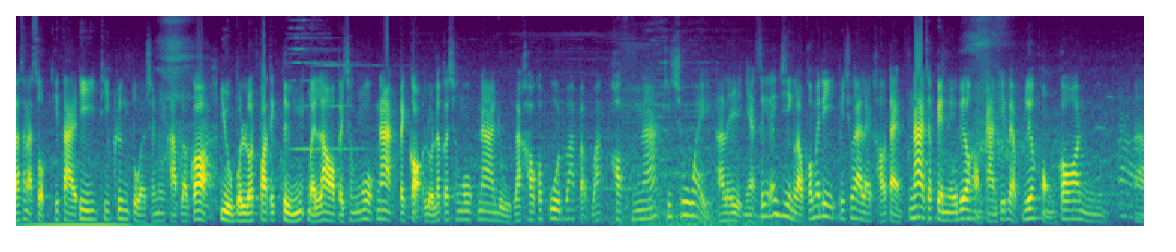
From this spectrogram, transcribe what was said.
ลักษณะศพที่ตายที่ที่ครึ่งตัวใช่ไหมครับแล้วก็อยู่บนรถปอเต็กตึงเหมือนเราไปชะโงกหน้าไปเกาะรถแล้วก็ชะโงกหน้าดู แล้วเขาก็พูดว่าแบบว่าขอบคุณนะที่ช่วยอะไรอย่างเงี้ยซึ่งจริงๆเราก็ไม่ได้ไปช่วยอะไรเขาแต่น่าจะเป็นในเรื่องของการที่แบบเรื่องของก้อน อ่า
